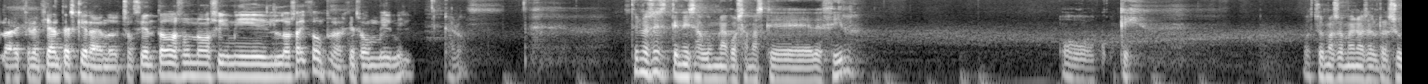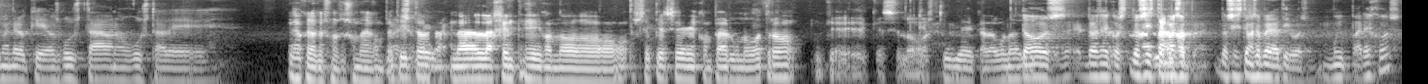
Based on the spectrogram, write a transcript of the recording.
la diferencia antes que eran 800 unos y 1000 los iPhone, pues es que son 1000 1000. Claro. Entonces no sé si tenéis alguna cosa más que decir. ¿O qué? ¿O Esto es más o menos el resumen de lo que os gusta o no os gusta de... Yo creo que es un resumen completito. resumen, Al final la gente cuando se piense comprar uno u otro, que, que se lo estudie cada uno. Dos, dos, ecos- dos sistemas, dos sistemas operativos muy parejos,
